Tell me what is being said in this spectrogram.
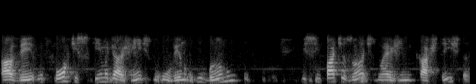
haver um forte esquema de agentes do governo cubano e simpatizantes do regime castrista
